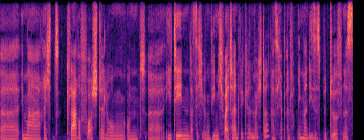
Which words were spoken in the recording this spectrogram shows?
äh, immer recht klare Vorstellungen und äh, Ideen, dass ich irgendwie mich weiterentwickeln möchte. Also ich habe einfach immer dieses Bedürfnis,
